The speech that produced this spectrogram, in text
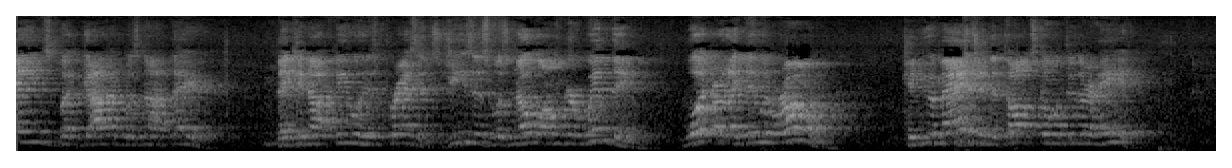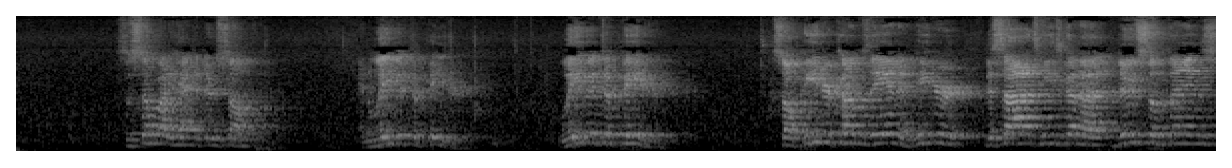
things, but God was not there. They could not feel his presence. Jesus was no longer with them. What are they doing wrong? Can you imagine the thoughts going through their head? So somebody had to do something. And leave it to Peter. Leave it to Peter. So Peter comes in, and Peter decides he's going to do some things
